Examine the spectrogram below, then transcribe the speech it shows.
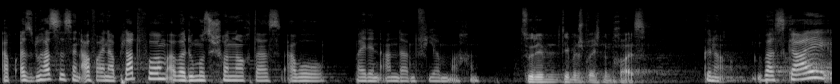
also du hast es dann auf einer Plattform, aber du musst schon noch das Abo bei den anderen Firmen machen. Zu dem dementsprechenden Preis. Genau. Über Sky,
